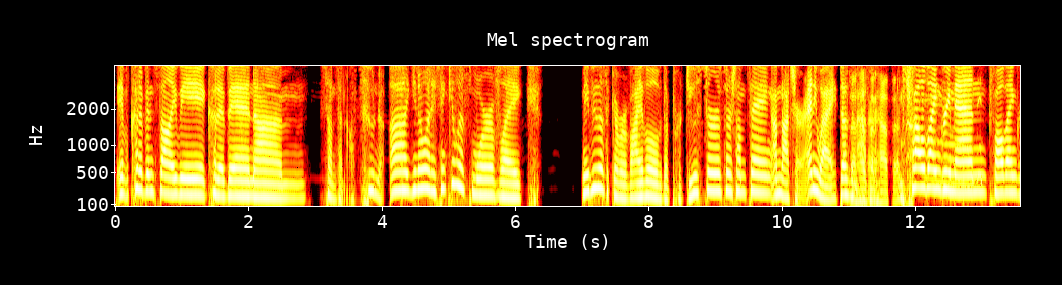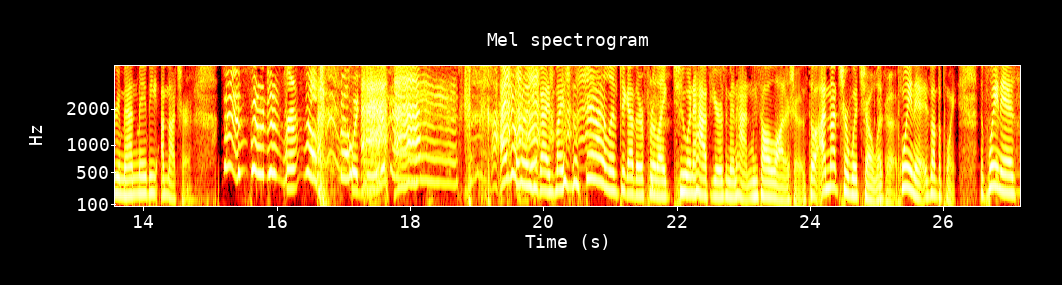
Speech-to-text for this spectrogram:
It could have been Spelling Bee. It could have been, um, something else. Who know? Uh, you know what? I think it was more of like, maybe it was like a revival of the producers or something. I'm not sure. Anyway, doesn't that matter. hasn't happened. 12 Angry Men, 12 Angry Men, maybe. I'm not sure. That is so different from spelling I don't know, you guys. My sister and I lived together for like two and a half years in Manhattan. We saw a lot of shows. So I'm not sure which show it was. Okay. Point is, it's not the point. The point is,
